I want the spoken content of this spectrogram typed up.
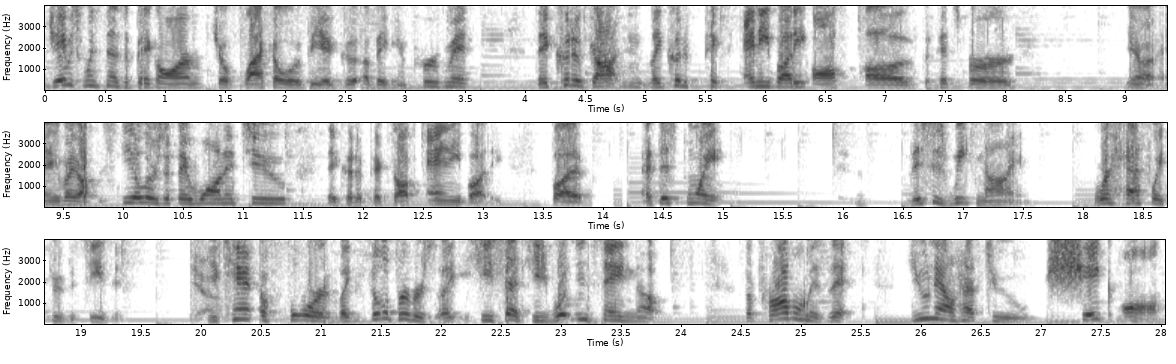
Jameis Winston has a big arm. Joe Flacco would be a good a big improvement. They could have gotten they could have picked anybody off of the Pittsburgh, you know, anybody off the Steelers if they wanted to. They could have picked off anybody. But at this point, this is week nine. We're halfway through the season. yeah. You can't afford like Philip Rivers. Like he said, he wouldn't say no. The problem is this: you now have to shake off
